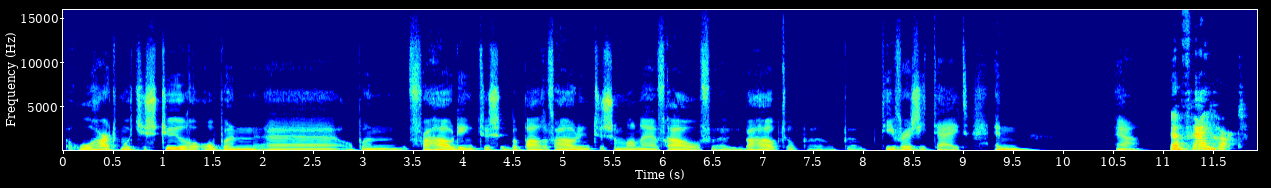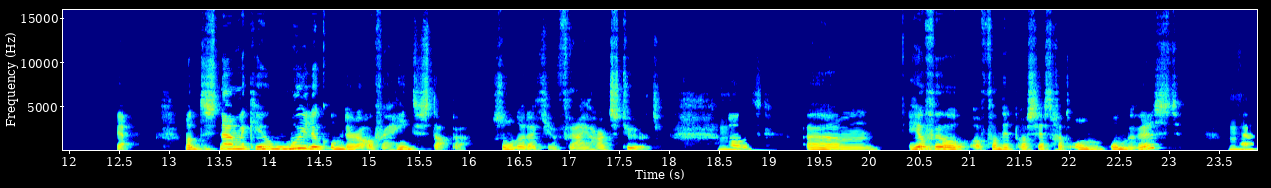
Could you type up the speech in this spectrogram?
Hoe hard moet je sturen op een, uh, op een verhouding tussen, bepaalde verhouding tussen mannen en vrouwen of uh, überhaupt op, op, op, diversiteit? En ja. Ja, vrij hard. Ja. Want het is namelijk heel moeilijk om er overheen te stappen zonder dat je vrij hard stuurt. Mm -hmm. Want um, heel veel van dit proces gaat on, onbewust. Mm ja,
